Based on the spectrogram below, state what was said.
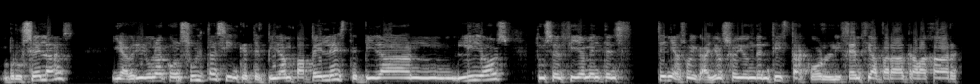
Bruselas y abrir una consulta sin que te pidan papeles, te pidan líos, tú sencillamente enseñas, oiga, yo soy un dentista con licencia para trabajar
